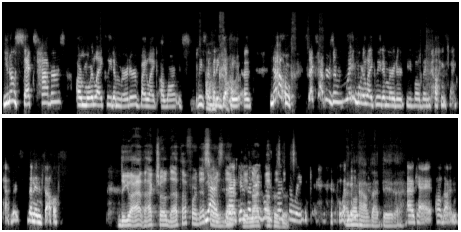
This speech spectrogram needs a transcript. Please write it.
you know, sex havers are more likely to murder by like a long. Please, Oh, somebody get me a. No, sex havers are way more likely to murder people than non-sex havers than incels. Do you have actual data for this? or yes, is uh, that can an somebody please post the link? I don't have that data. Okay, hold on.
